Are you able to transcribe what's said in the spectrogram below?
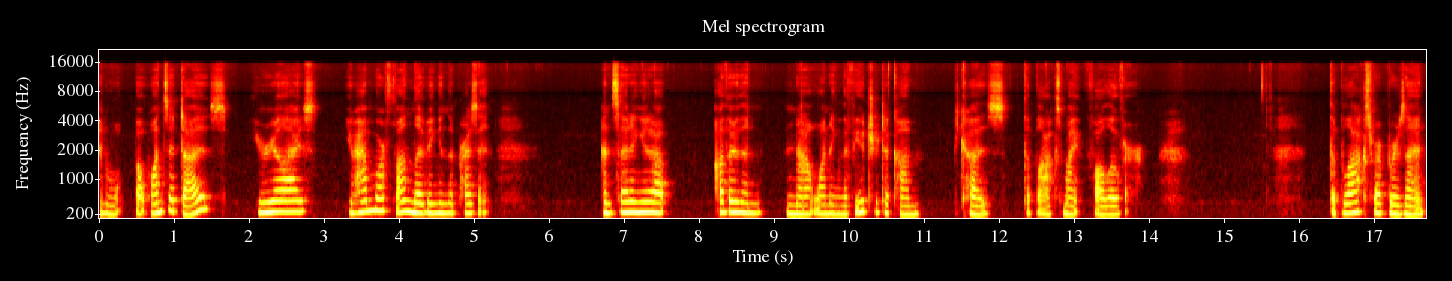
And but once it does, you realize you have more fun living in the present and setting it up other than not wanting the future to come because the blocks might fall over. The blocks represent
